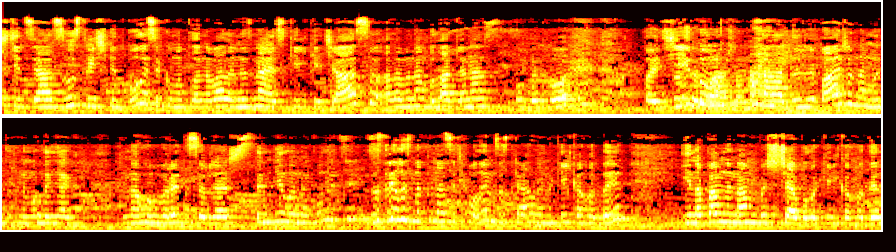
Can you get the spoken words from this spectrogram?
Нарешті ця зустріч відбулася, яку ми планували не знаю скільки часу, але вона була для нас обидвох очікувана. Та, дуже бажана. Ми тут не могли ніяк наговоритися, вже аж стемніло на вулиці. Зустрілись на 15 хвилин, застряли на кілька годин. І напевне нам би ще було кілька годин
